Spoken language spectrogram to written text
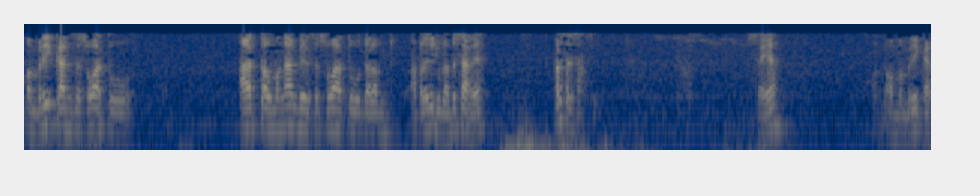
memberikan sesuatu atau mengambil sesuatu dalam apalagi jumlah besar ya, harus ada saksi saya mau memberikan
